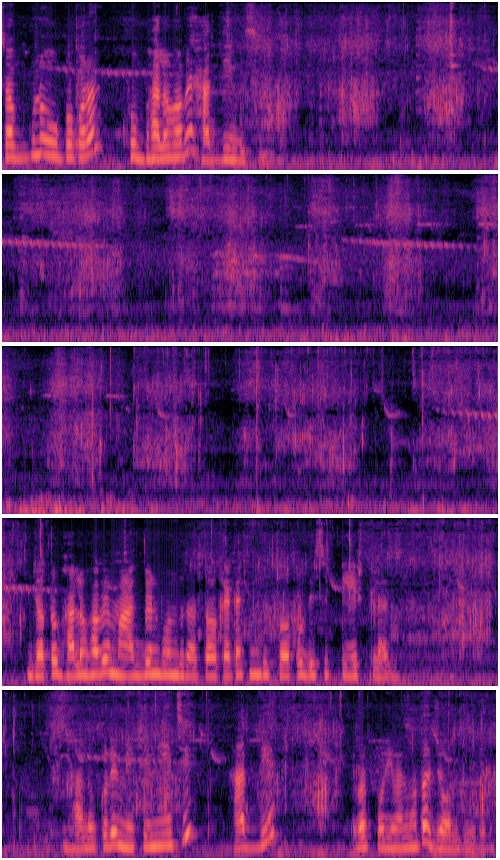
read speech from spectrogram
সবগুলো উপকরণ খুব ভালোভাবে হাত দিয়ে মিশিয়ে নেব। যত ভালোভাবে মাখবেন বন্ধুরা, তরকারিটা কিন্তু তত বেশি টেস্ট লাগে ভালো করে মেখে নিয়েছি, হাত দিয়ে এবার পরিমাণ মতো জল দিয়ে দেবো।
